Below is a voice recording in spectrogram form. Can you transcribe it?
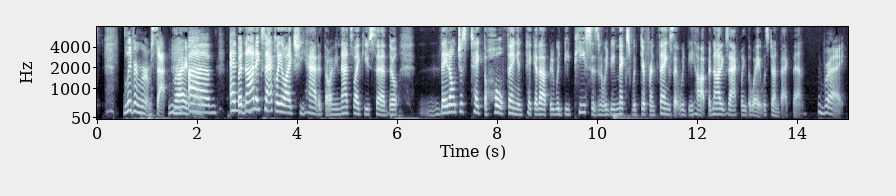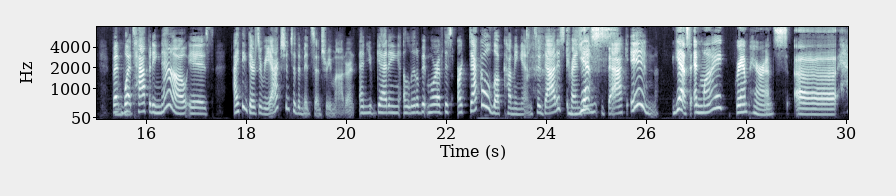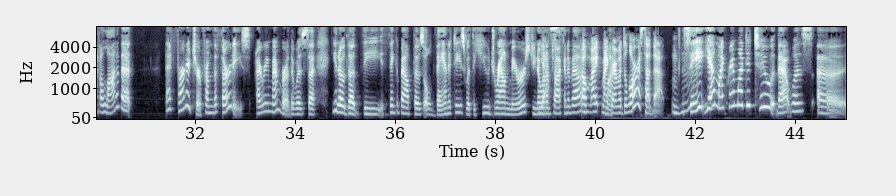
living room set Right. right. um and but not exactly like she had it though. I mean, that's like you said, they'll they don't just take the whole thing and pick it up. It would be pieces and it would be mixed with different things that would be hot, but not exactly the way it was done back then. Right. But Mhm. what's happening now is I think there's a reaction to the mid century modern, and you're getting a little bit more of this Art Deco look coming in. So that is trending Yes. back in. Yes, and my grandparents uh had a lot of that that furniture from the 30s. I remember there was uh you know the the think about those old vanities with the huge round mirrors. Do you know what I'm talking about? Oh, my, my My- grandma Dolores had that. Mhm. See, yeah, my grandma did too. That was, uh,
